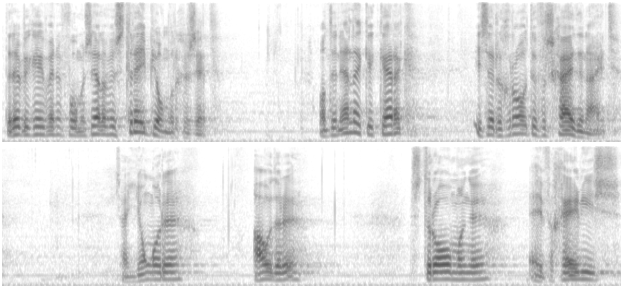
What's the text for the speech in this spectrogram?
Daar heb ik even voor mezelf een streepje onder gezet. Want in elke kerk is er een grote verscheidenheid. Er zijn jongeren, ouderen, stromingen, evangelisch,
